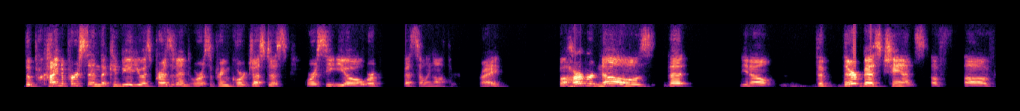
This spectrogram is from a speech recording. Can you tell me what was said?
the kind of person that can be a US president or a Supreme Court justice or a CEO or a best-selling author, right? But Harvard knows that you know the their best chance of of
